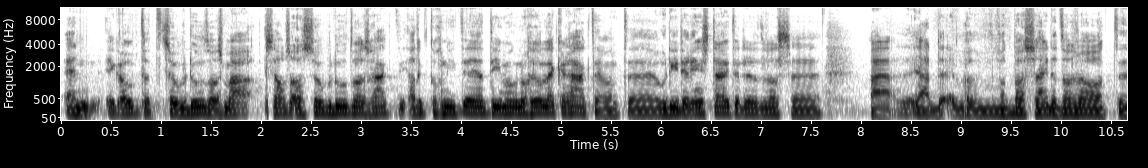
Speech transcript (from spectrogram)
En ik hoop dat het zo bedoeld was. Maar zelfs als het zo bedoeld was, raakte, had ik toch niet dat hij hem ook nog heel lekker raakte. Want uh, hoe die erin stuiterde, dat was... Uh, maar ja, de, wat Bas zei, dat was wel uh,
